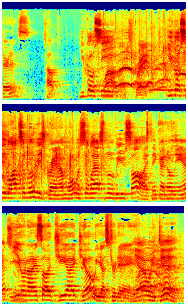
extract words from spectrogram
There it is. Out. you go see. Wow, that's great. You go see lots of movies, Graham. What was the last movie you saw? I think I know the answer. You and I saw G.I. Joe yesterday. Yeah, we did.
